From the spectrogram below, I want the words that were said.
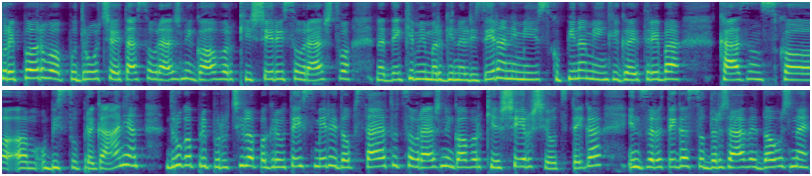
Torej, prvo področje je ta sovražni govor, ki širi sovraštvo nad nekimi marginaliziranimi skupinami in ki ga je treba kazati kazensko um, v bistvu preganjati. Drugo priporočilo pa gre v tej smeri, da obstaja tudi sovražni govor, ki je širši od tega in zaradi tega so države dolžne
